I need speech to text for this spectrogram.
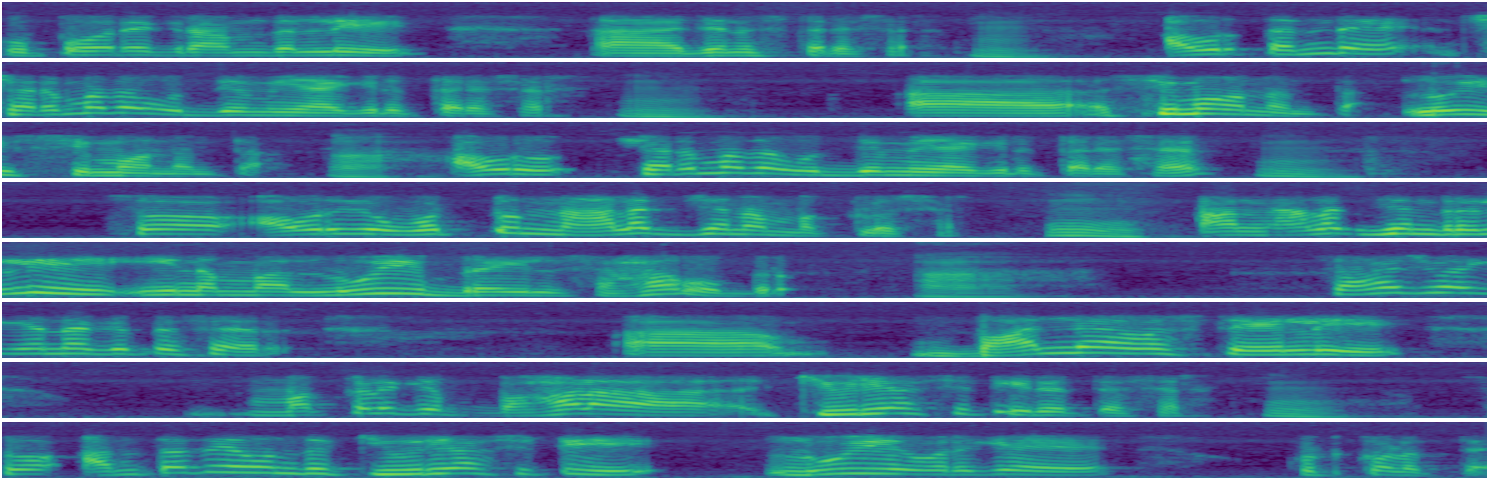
ಕುಪೋರೆ ಗ್ರಾಮದಲ್ಲಿ ಜನಿಸ್ತಾರೆ ಸರ್. ಅವ್ರ ತಂದೆ ಚರ್ಮದ ಉದ್ಯಮಿಯಾಗಿರ್ತಾರೆ ಸರ್. ಆ ಸಿಮೋನ್ ಅಂತ ಲೂಯಿಸ್ ಸಿಮೋನ್ ಅಂತ. ಅವರು ಚರ್ಮದ ಉದ್ಯಮಿಯಾಗಿರ್ತಾರೆ ಸರ್. ಸೊ ಅವರಿಗೆ ಒಟ್ಟು ನಾಲ್ಕು ಜನ ಮಕ್ಕಳು ಸರ್. ಆ ನಾಲ್ಕು ಜನರಲ್ಲಿ ಈ ನಮ್ಮ ಲೂಯಿ ಬ್ರೈಲ್ ಸಹ ಒಬ್ರು. ಸಹಜವಾಗಿ ಏನಾಗುತ್ತೆ ಸರ್ ಆ ಬಾಲ್ಯಾವಸ್ಥೆಯಲ್ಲಿ ಮಕ್ಕಳಿಗೆ ಬಹಳ ಕ್ಯೂರಿಯಾಸಿಟಿ ಇರುತ್ತೆ ಸರ್. ಸೊ ಅಂತದೇ ಒಂದು ಕ್ಯೂರಿಯಾಸಿಟಿ ಲೂಯಿ ಅವರಿಗೆ ಹುಟ್ಕೊಳ್ಳುತ್ತೆ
